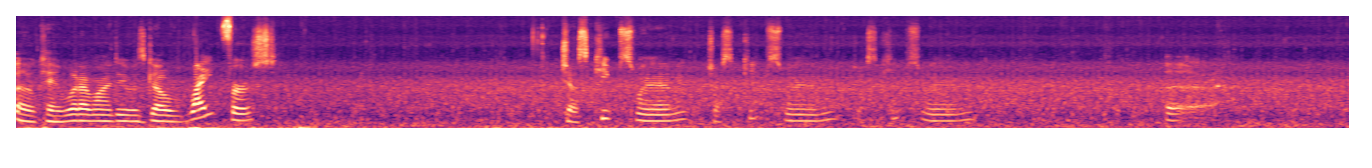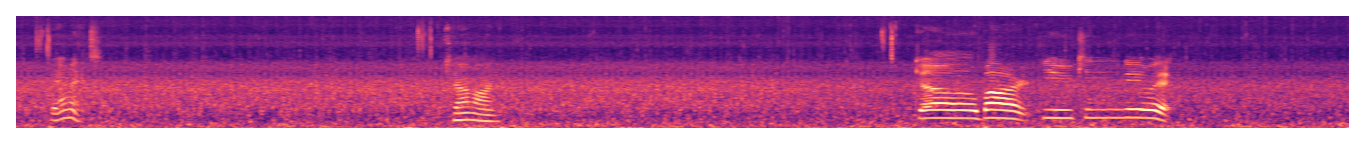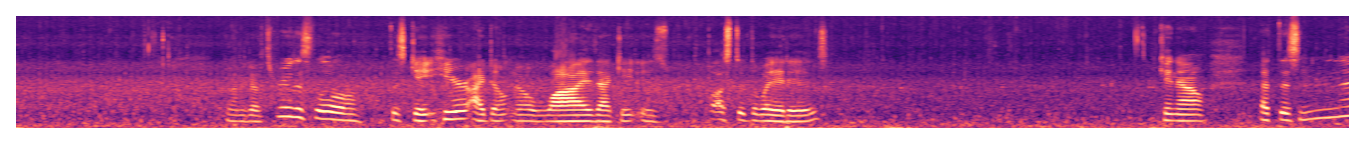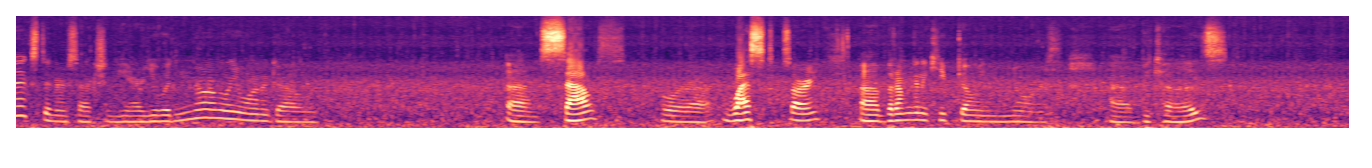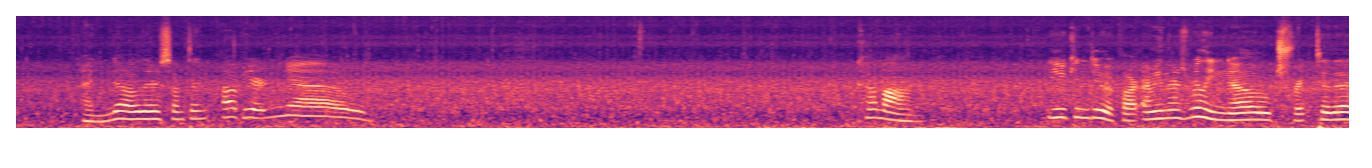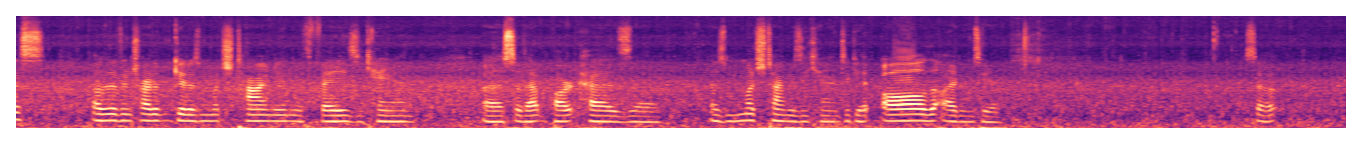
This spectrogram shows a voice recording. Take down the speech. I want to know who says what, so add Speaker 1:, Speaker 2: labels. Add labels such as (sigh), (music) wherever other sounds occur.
Speaker 1: Okay, what I want to do is go right first. Just keep swimming. Just keep swimming. Just keep swimming. Uh, damn it. Come on. Go, Bart! You can do it! I'm gonna go through this little, this gate here. I don't know why that gate is busted the way it is. Okay, now, at this next intersection here, you would normally want to go um, south, or uh, west, sorry, uh, but I'm going to keep going north, uh, because I know there's something up here. No! Come on. You can do it, Bart. I mean, there's really no trick to this other than try to get as much time in with Fei as you can uh, so that Bart has uh, as much time as he can to get all the items here. So,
